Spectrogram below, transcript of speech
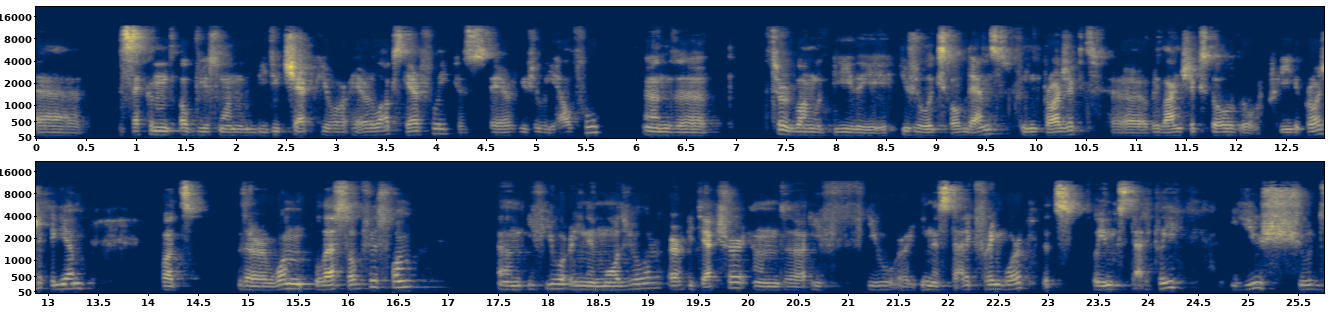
Uh, the second obvious one would be to check your error logs carefully because they're usually helpful. And the third one would be the usual Xcode dance, clean project, uh, relaunch Xcode or create a project again. But there are one less obvious one. And if you are in a modular architecture and uh, if you are in a static framework that's linked statically, you should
